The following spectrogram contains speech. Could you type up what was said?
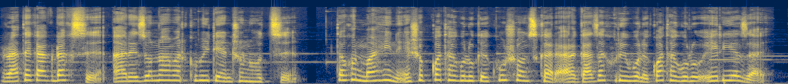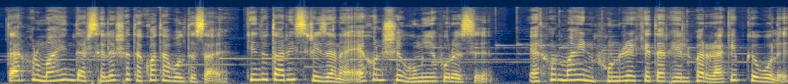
রাতে কাক ডাকছে আর এজন্য আমার খুবই টেনশন হচ্ছে। তখন মাহিন এসব কথাগুলোকে কুসংস্কার আর গাঁজাখুরি বলে কথাগুলো এড়িয়ে যায়। তারপর মাহিন তার ছেলের সাথে কথা বলতে চায় কিন্তু তার স্ত্রী জানায় এখন সে ঘুমিয়ে পড়েছে। এরপর মাহিন ফোন রেখে তার হেল্পার রাকিবকে বলে,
